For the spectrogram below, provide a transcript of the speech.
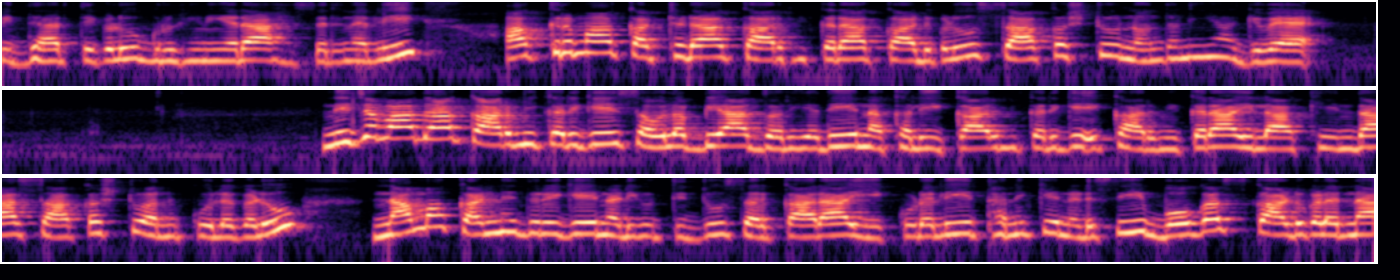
ವಿದ್ಯಾರ್ಥಿಗಳು, ಗೃಹಿಣಿಯರ ಹೆಸರಿನಲ್ಲಿ ಅಕ್ರಮ ಕಟ್ಟಡ ಕಾರ್ಮಿಕರ ಕಾರ್ಡ್ಗಳು ಸಾಕಷ್ಟು ನೋಂದಣಿಯಾಗಿವೆ. ನಿಜವಾದ ಕಾರ್ಮಿಕರಿಗೆ ಸೌಲಭ್ಯ ದೊರೆಯದೆ ನಕಲಿ ಕಾರ್ಮಿಕರಿಗೆ ಕಾರ್ಮಿಕರ ಇಲಾಖೆಯಿಂದ ಸಾಕಷ್ಟು ಅನುಕೂಲಗಳು ನಮ್ಮ ಕಣ್ಣೆದುರಿಗೆ ನಡೆಯುತ್ತಿದ್ದು, ಸರ್ಕಾರ ಈ ಕೂಡಲೇ ತನಿಖೆ ನಡೆಸಿ ಬೋಗಸ್ ಕಾರ್ಡುಗಳನ್ನು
